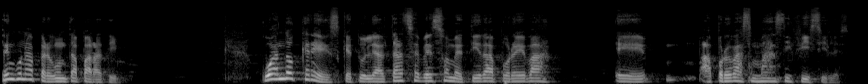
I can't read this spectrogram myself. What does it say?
Tengo una pregunta para ti. ¿Cuándo crees que tu lealtad se ve sometida a prueba, eh, a pruebas más difíciles?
